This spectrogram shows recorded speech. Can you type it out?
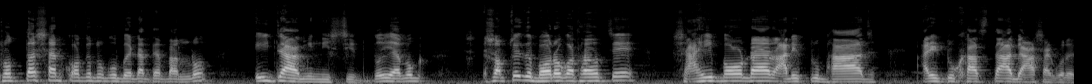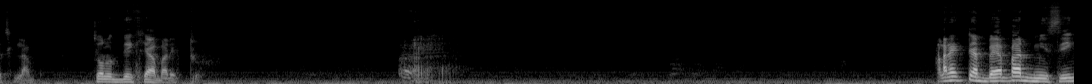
প্রত্যাশার কতটুকু মেটাতে পারল, এইটা আমি নিশ্চিত নই। এবং সবচেয়ে বড় কথা হচ্ছে, শাহি পরোটার আরেকটু ভাজ আরেকটু খাস্তা আমি আশা করেছিলাম। চলো দেখি আবার একটু। আরেকটা ব্যাপার মিসিং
